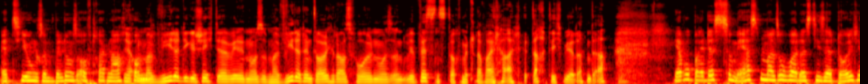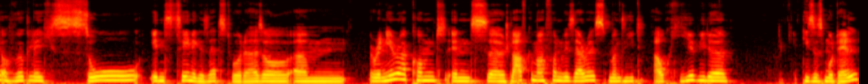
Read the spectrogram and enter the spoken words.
Erziehungs- und Bildungsauftrag ja, und nachkommt. mal wieder die Geschichte erwähnen muss und mal wieder den Dolch rausholen muss und wir wissen es doch mittlerweile alle, dachte ich mir dann da. Ja, wobei das zum ersten Mal so war, dass dieser Dolch auch wirklich so in Szene gesetzt wurde. Also, ähm, Rhaenyra kommt ins äh, Schlafgemach von Viserys. Man sieht auch hier wieder dieses Modell.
